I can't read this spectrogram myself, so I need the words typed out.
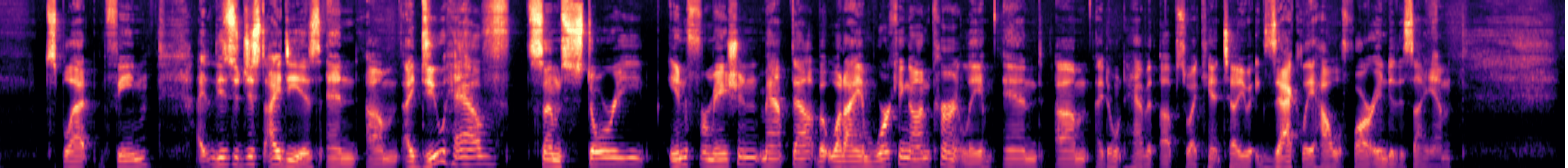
splat theme. I, these are just ideas, and um, I do have some story information mapped out, but what I am working on currently, and um, I don't have it up, so I can't tell you exactly how far into this I am.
